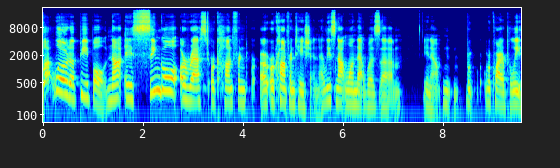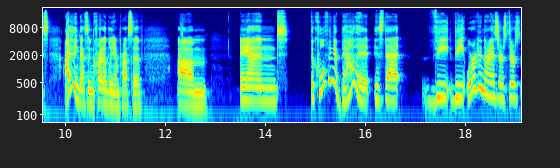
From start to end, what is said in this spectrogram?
buttload of people, not a single arrest or confront or, or confrontation. At least not one that was, um, you know, re- required police. I think that's incredibly impressive. Um, and the cool thing about it is that the the organizers there's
